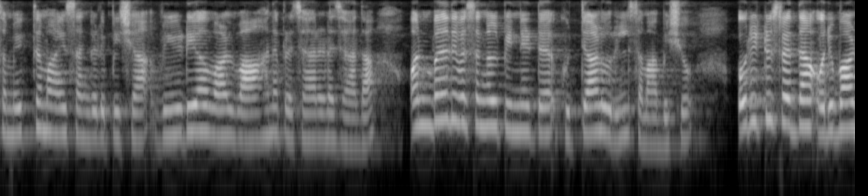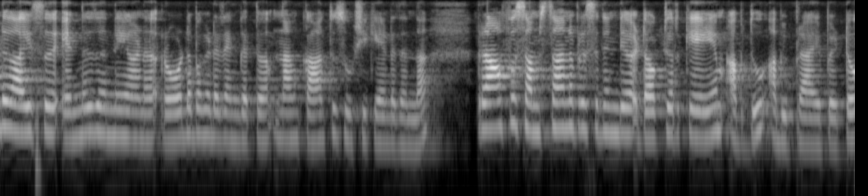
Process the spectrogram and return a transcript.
സംയുക്തമായി സംഘടിപ്പിച്ച വീഡിയോ വാൾ വാഹന പ്രചാരണ ജാഥ ഒൻപത് ദിവസങ്ങൾ പിന്നിട്ട് കുറ്റാളൂരിൽ സമാപിച്ചു. ഒരിറ്റു ശ്രദ്ധ ഒരുപാട് ആയുസ് എന്നത് തന്നെയാണ് റോഡപകട രംഗത്ത് നാം കാത്തു സൂക്ഷിക്കേണ്ടതെന്ന് റാഫ് സംസ്ഥാന president doctor K M Abdu അഭിപ്രായപ്പെട്ടു.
